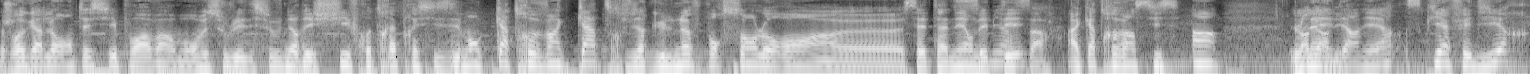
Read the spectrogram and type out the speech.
je regarde Laurent Tessier pour avoir, pour me souvenir, souvenir des chiffres très précisément. 84,9% Laurent, euh, cette année, on était ça. à 86,1 L'an l'année dernier. dernière. Ce qui a fait dire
